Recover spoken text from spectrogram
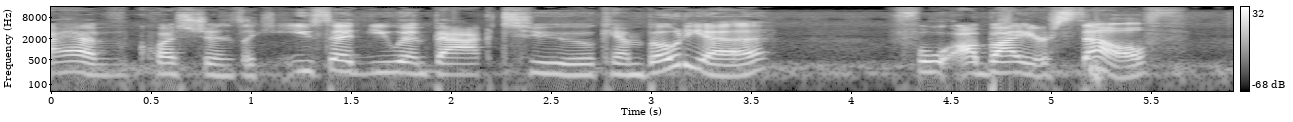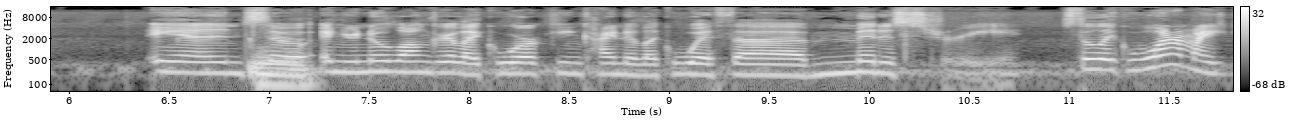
I have questions. Like you said, you went back to Cambodia for uh, by yourself, and so, and you're no longer like working kind of like with a ministry. So, like, one of my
